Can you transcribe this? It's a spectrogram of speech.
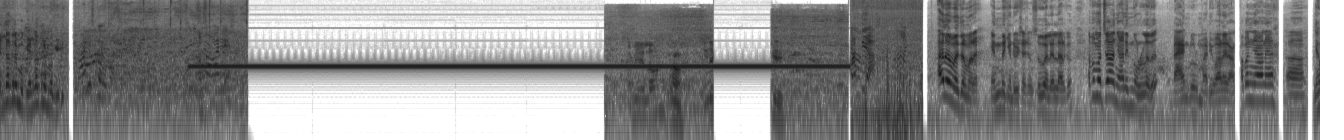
എല്ലാത്തിനും മുക്കി എല്ലാത്തിനും മുക്കി? ഹലോ മച്ചന്മാരെ എന്തൊക്കെയുണ്ട് വിശേഷം? സുഖമല്ലേ എല്ലാവർക്കും? അപ്പം മച്ചാ ഞാൻ ഇന്നുള്ളത് ബാംഗ്ലൂർ മടിവാളയിലാണ്. അപ്പം ഞാൻ ഞാൻ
